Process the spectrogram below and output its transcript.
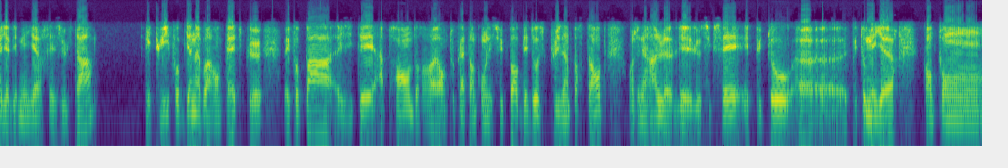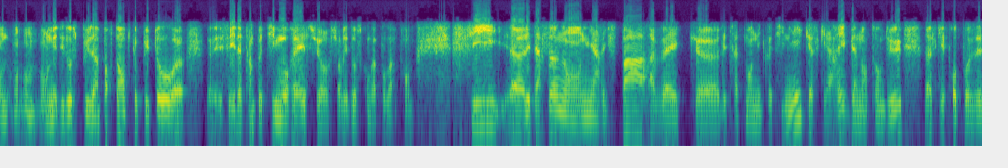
il y a des meilleurs résultats. Et puis, il faut bien avoir en tête qu'il ne faut pas hésiter à prendre, euh, en tout cas tant qu'on les supporte, des doses plus importantes. En général, le succès est plutôt euh, plutôt meilleur quand on, met des doses plus importantes que plutôt euh, essayer d'être un peu timoré sur sur les doses qu'on va pouvoir prendre. Si euh, les personnes n'y arrivent pas avec euh, les traitements nicotiniques, ce qui arrive bien entendu, euh, ce qui est proposé,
